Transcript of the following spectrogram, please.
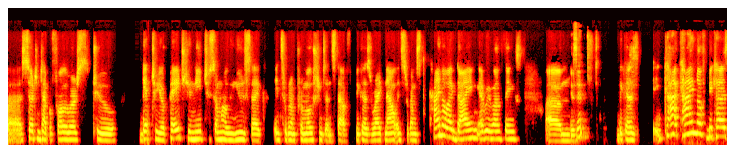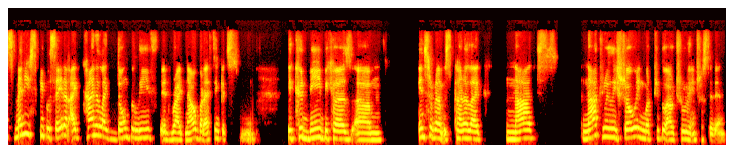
uh, certain type of followers to get to your page, you need to somehow use like Instagram promotions and stuff because right now Instagram's kind of like dying. Everyone thinks. Um, Is it? Because kind of because many people say that I kind of like don't believe it right now, but I think it's it could be because um, Instagram is kind of like not not really showing what people are truly interested in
